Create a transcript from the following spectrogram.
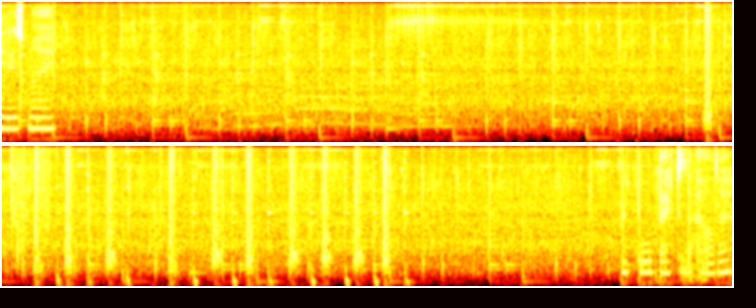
Lose my... Report back to the elder.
